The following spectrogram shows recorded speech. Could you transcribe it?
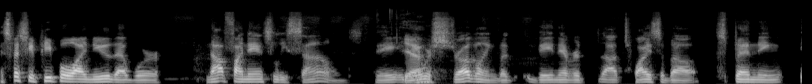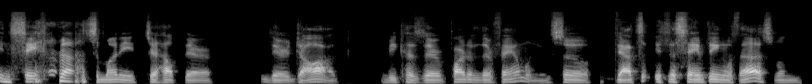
especially people I knew that were not financially sound. They yeah. they were struggling, but they never thought twice about spending insane amounts of money to help their their dog because they're part of their family. And so that's it's the same thing with us. When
